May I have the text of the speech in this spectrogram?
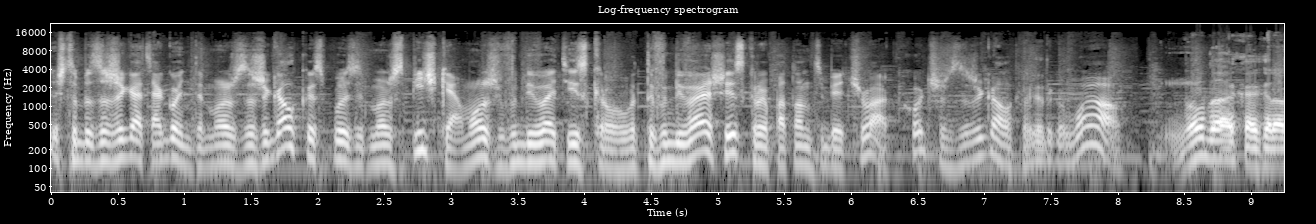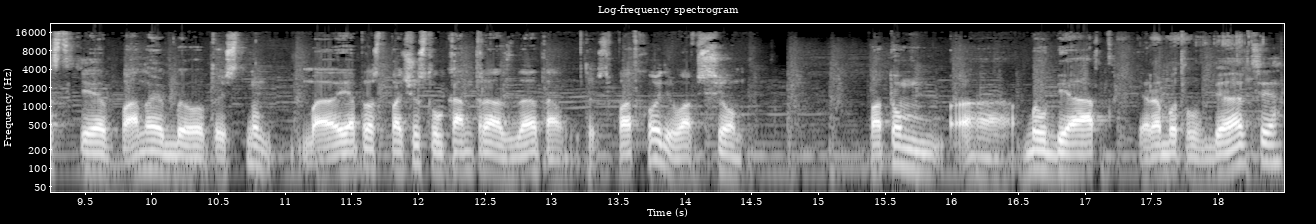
э, чтобы зажигать огонь, ты можешь зажигалку использовать, можешь спички, а можешь выбивать искру. Вот ты выбиваешь искру, и потом тебе, чувак, хочешь зажигалку? И ты такой, вау. Ну да, как раз-таки оно и было. То есть, ну, а, я просто почувствовал контраст, да, там, то есть в подходе во всем. Потом а, был биарт, я работал в биарте,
